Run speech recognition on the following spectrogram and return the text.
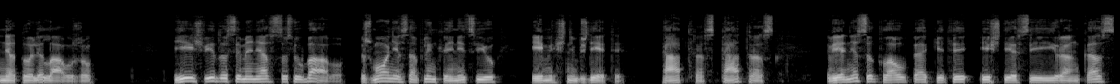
netoli laužo. Jį išvydusi menės susiubavo, žmonės aplink Venicijų ėmė šnipždėti. Petras, Petras, vieni suklaupę, kiti ištiesi į rankas.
